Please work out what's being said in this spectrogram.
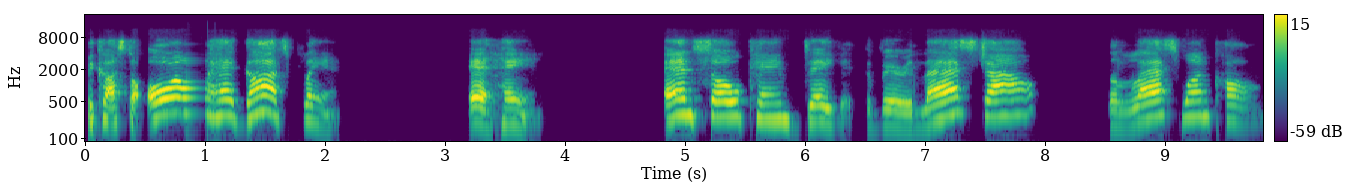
because the oil had God's plan at hand. And so came David, the very last child, the last one called,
